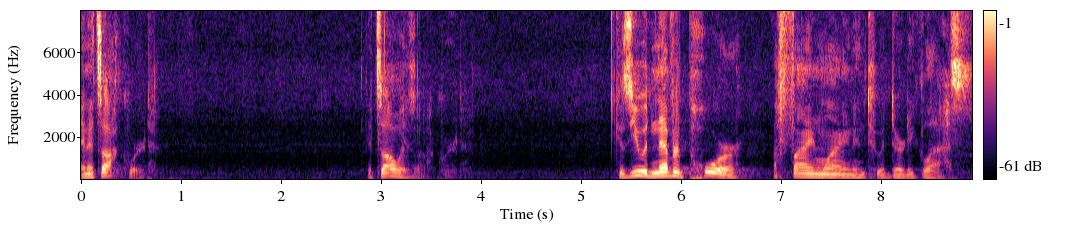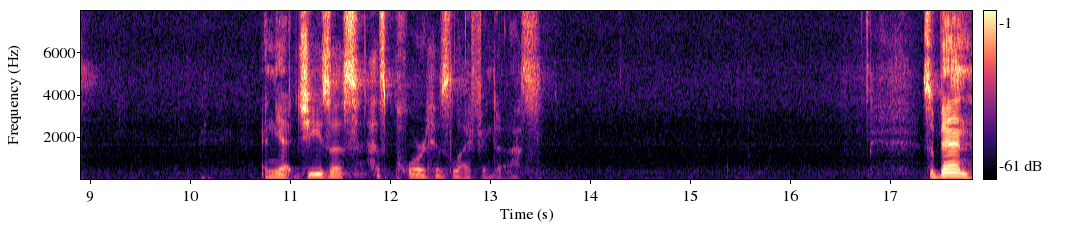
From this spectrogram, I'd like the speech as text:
And it's awkward. It's always awkward. Because you would never pour a fine wine into a dirty glass. And yet, Jesus has poured his life into us. So, Ben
